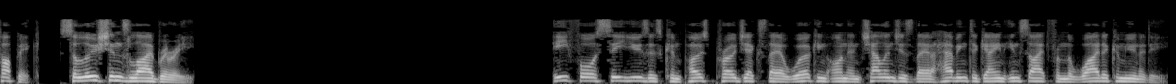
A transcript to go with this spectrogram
Topic: Solutions Library. E4C users can post projects they are working on and challenges they are having to gain insight from the wider community.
